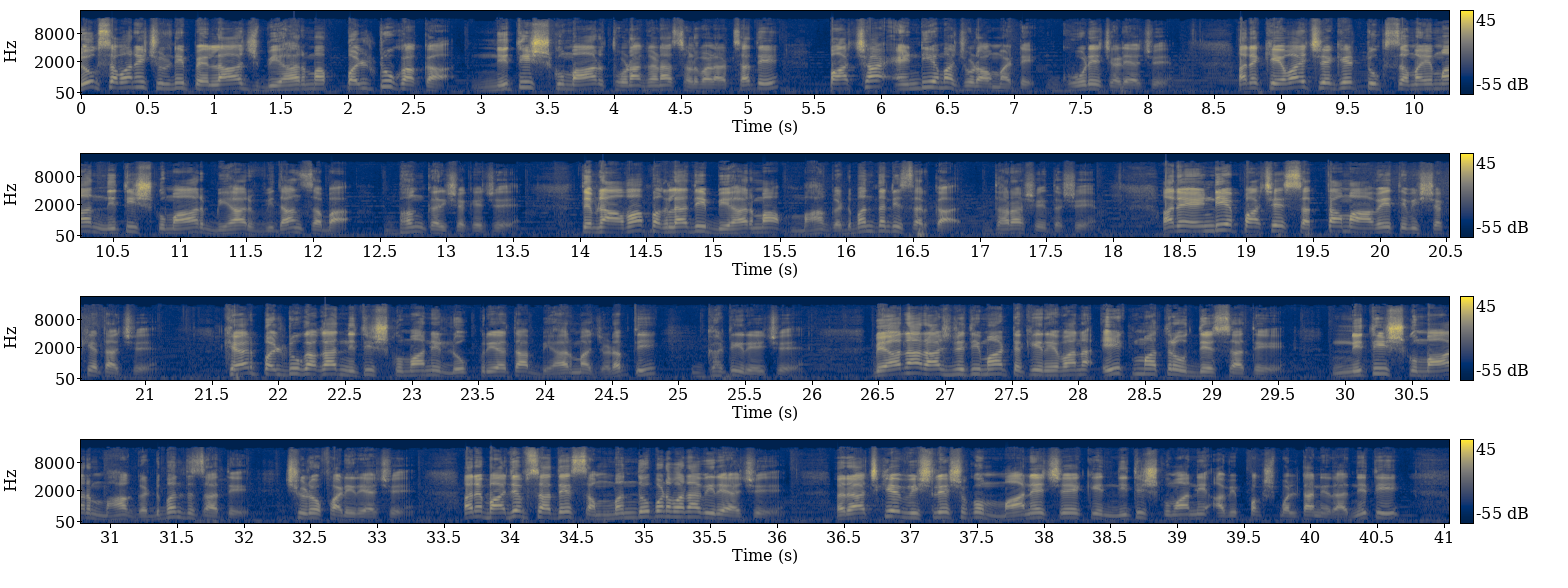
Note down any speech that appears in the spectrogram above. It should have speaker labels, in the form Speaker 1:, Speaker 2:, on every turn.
Speaker 1: લોકસભાની ચૂંટણી પહેલા જ બિહારમાં પલટુ કાકા નીતિશ કુમાર થોડા ઘણા સળવળાટ સાથે પાછા એનડીએમાં જોડાવા માટે ઘોડે ચડ્યા છે. અને કહેવાય છે કે ટૂંક સમયમાં નીતિશ કુમાર બિહાર વિધાનસભા ભંગ કરી શકે છે. તેમના આવા પગલાથી બિહારમાં મહાગઠબંધનની સરકાર ધરાશય થશે. અને એનડીએ પાછે સત્તામાં આવે તેવી શક્યતા છે. ખેર પલટુ કાકા નીતિશ કુમારની લોકપ્રિયતા બિહારમાં ઝડપથી ઘટી રહી છે. બિહારના રાજનીતિમાં ટકી રહેવાના એકમાત્ર ઉદ્દેશ સાથે નીતિશ કુમાર મહાગઠબંધન સાથે છેડો ફાડી રહ્યા છે અને ભાજપ સાથે સંબંધો પણ બનાવી રહ્યા છે. રાજકીય વિશ્લેષકો માને છે કે નીતિશ કુમારની આવી પક્ષ પલટાની રાજનીતિ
